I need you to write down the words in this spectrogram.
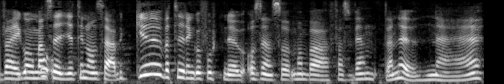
Varje gång man Och- säger till någon så här, "Men gud vad tiden går fort nu. Och sen så man bara, fast vänta nu, nej.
